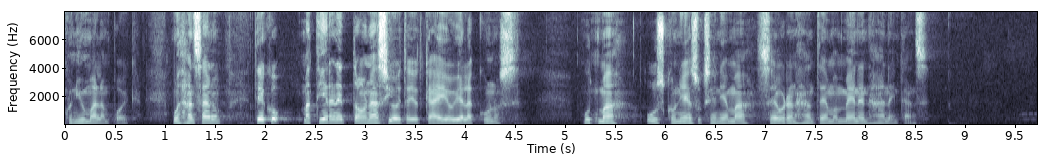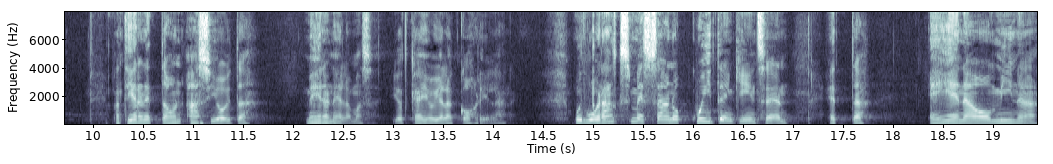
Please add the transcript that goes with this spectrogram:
kuin Jumalan poika. Mutta hän sanoi, tiedätkö, mä tiedän, että on asioita, jotka ei ole vielä kunnossa. Mutta mä uskon Jeesuksen ja mä seuran häntä ja mä menen hänen kanssa. Mä tiedän, että on asioita meidän elämässä, jotka ei ole vielä kohdillaan. Mutta voidaanko me sanoa kuitenkin sen, että ei enää ole minä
